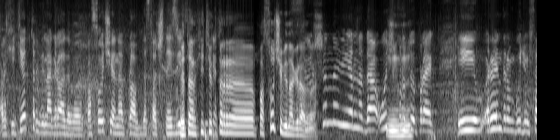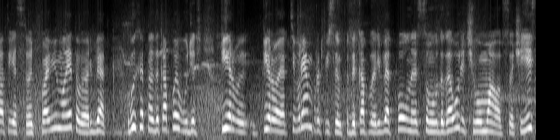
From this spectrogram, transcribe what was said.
архитектор Виноградова. По Сочи она, правда, достаточно известна. Это архитектор э, по Сочи Виноградова? Совершенно верно, да. Очень Мгм. крутой проект. И рендером будем соответствовать. Помимо этого, ребят, выход на ДКП будет 1, 1 октября, мы прописываем по ДКП. Ребят, полная сумма в договоре, чего мало в Сочи есть.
